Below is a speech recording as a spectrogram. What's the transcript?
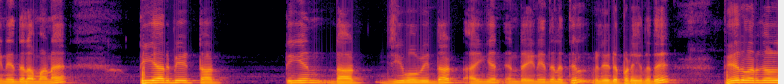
இணையதளமான TRB dot TN dot GOV dot IN என்ற இணையதளத்தில் வெளியிடப்படுகிறது. தேர்வர்கள்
